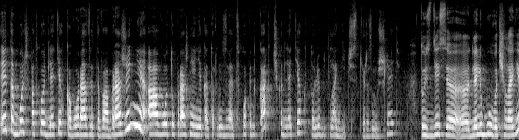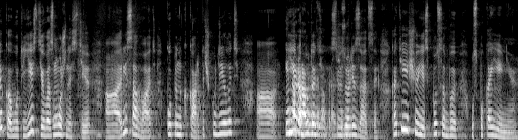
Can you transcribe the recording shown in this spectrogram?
это больше подходит для тех, у кого развито воображение, а вот упражнение, которое называется копинг-карточка, для тех, кто любит логически размышлять. То есть здесь э, для любого человека вот есть возможности а, рисовать, копинг-карточку делать, а, и, и работать с визуализацией. Какие еще есть способы успокоения?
